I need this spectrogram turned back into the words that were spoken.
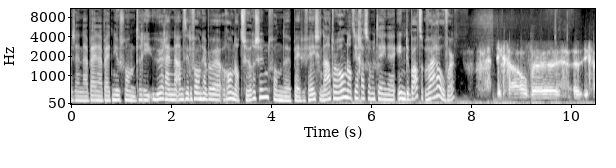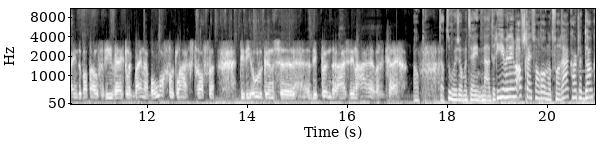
We zijn uh, bijna bij het nieuws van drie uur. En aan de telefoon hebben we Ronald Seurissen van de PVV, senator. Ronald, jij gaat zo meteen uh, in debat. Waarover? Ik ga, over, uh, ik ga in debat over die werkelijk bijna belachelijk lage straffen... die die hooligans, die plunderaars in haar hebben gekregen. Oké, dat doen we zo meteen na drieën. We nemen afscheid van Ronald van Raak. Hartelijk dank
